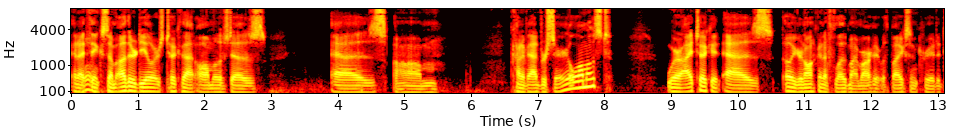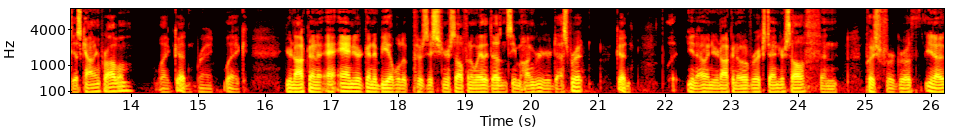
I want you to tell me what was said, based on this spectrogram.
And I think some other dealers took that almost as as um, kind of adversarial, almost. Where I took it as, oh, you're not going to flood my market with bikes and create a discounting problem. Like, good, Right. like you're not going to and you're going to be able to position yourself in a way that doesn't seem hungry or desperate good you know and you're not going to overextend yourself and push for growth you know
